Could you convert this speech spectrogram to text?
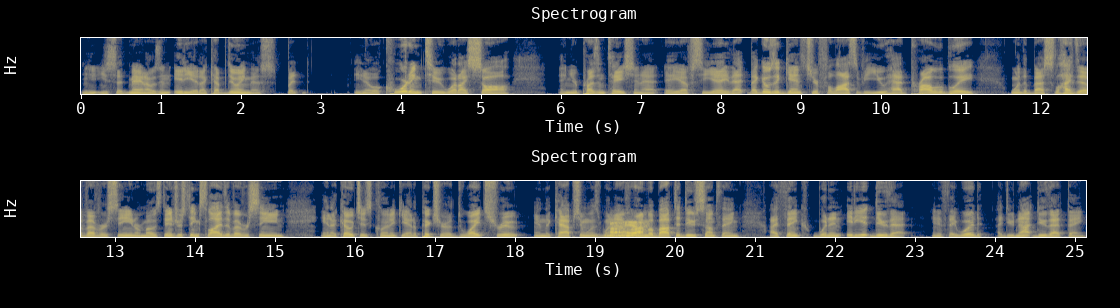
you, said, "Man, I was an idiot. I kept doing this." But you know, according to what I saw in your presentation at AFCA, that that goes against your philosophy. You had probably one of the best slides I've ever seen, or most interesting slides I've ever seen in a coach's clinic. You had a picture of Dwight Schrute, and the caption was, "Whenever oh, yeah. I'm about to do something, I think, would an idiot do that? And if they would, I do not do that thing."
